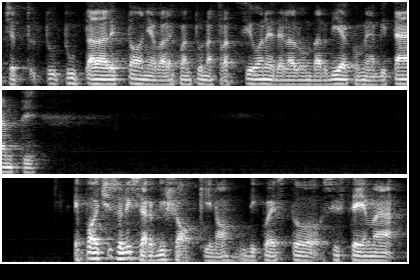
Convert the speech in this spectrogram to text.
cioè, t- tutta la Lettonia, vale quanto una frazione della Lombardia come abitanti? E poi ci sono i servi sciocchi no? di questo sistema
